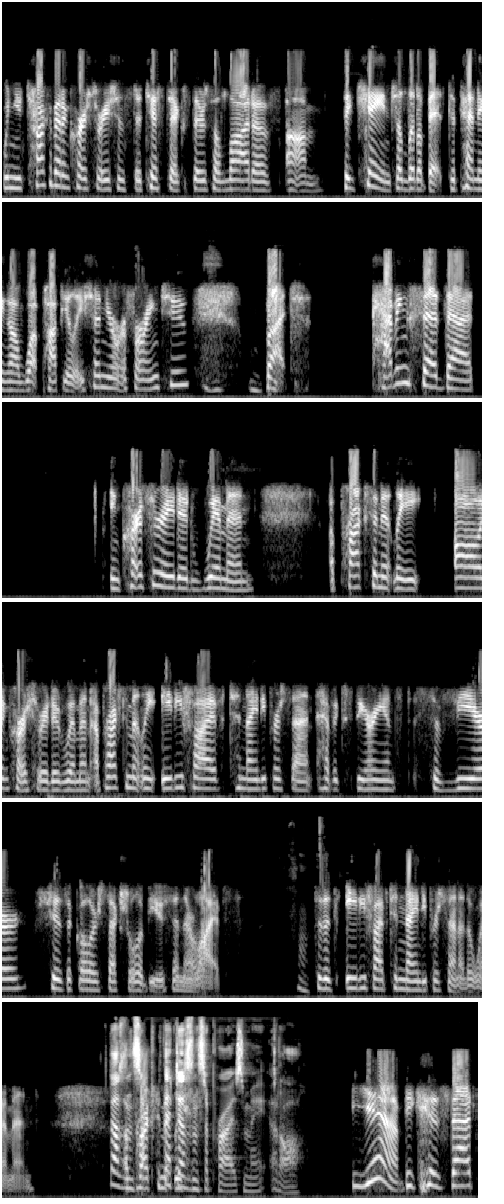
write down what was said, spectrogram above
when you talk about incarceration statistics, there's a lot of, um, they change a little bit depending on what population you're referring to. But having said that, incarcerated women, approximately all incarcerated women, approximately 85 to 90 percent have experienced severe physical or sexual abuse in their lives. Hmm. So that's 85 to 90 percent of the women. Doesn't that doesn't surprise me at all. Yeah, because that's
